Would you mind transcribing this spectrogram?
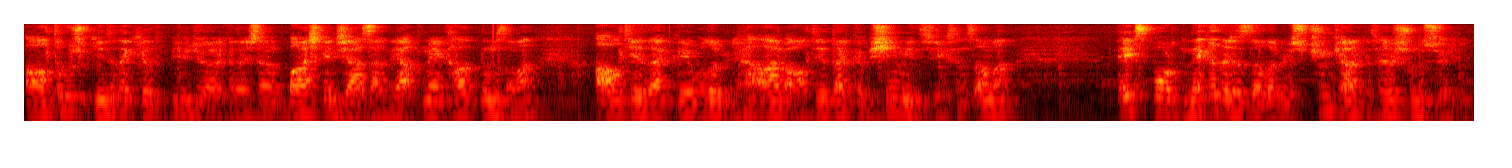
6,5-7 dakikalık bir video arkadaşlar başka cihazlarda yapmaya kalktığım zaman 6-7 dakikayı bulabiliyor. Ha abi 6-7 dakika bir şey mi diyeceksiniz ama export ne kadar hızlı alabiliyorsun? Çünkü arkadaşlar şunu söyleyeyim.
